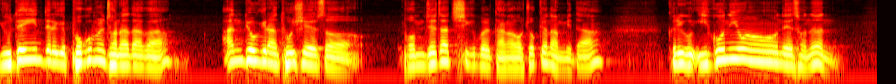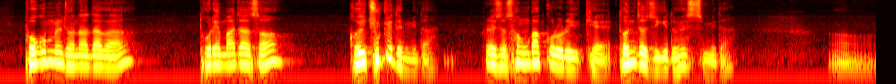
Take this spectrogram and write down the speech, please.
유대인들에게 복음을 전하다가 안디옥이라는 도시에서 범죄자 취급을 당하고 쫓겨납니다. 그리고 이고니온에서는 복음을 전하다가 돌에 맞아서 거의 죽게 됩니다. 그래서 성 밖으로 이렇게 던져지기도 했습니다. 어,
